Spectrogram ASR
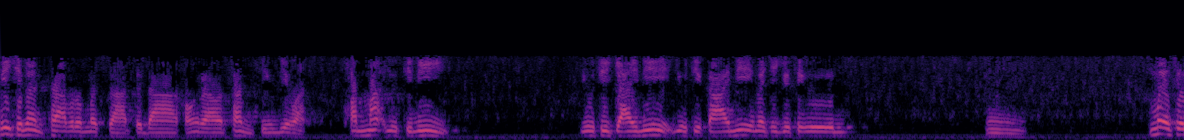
นี่ฉะนั้นพระบรมศาสดาของเราท่านจริงเดียวว่าธรรมะอยู่ที่นี่ อยู่ที่ใจนี้ อยู่ที่กายนี้ไม่ใช่อยู่ที่อื่น อืมไม่ใช่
